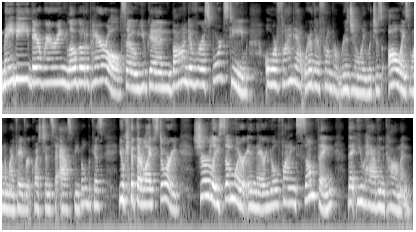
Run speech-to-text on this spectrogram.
Maybe they're wearing logoed apparel so you can bond over a sports team or find out where they're from originally, which is always one of my favorite questions to ask people because you'll get their life story. Surely somewhere in there, you'll find something that you have in common.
